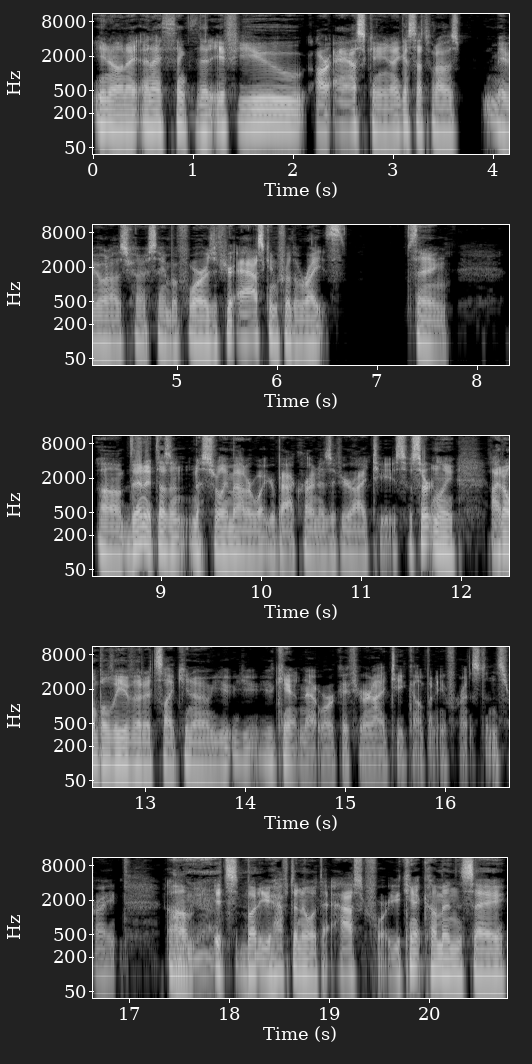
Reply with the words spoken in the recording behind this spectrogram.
you know, and I and I think that if you are asking, I guess that's what I was maybe what I was kind of saying before is if you're asking for the right thing, um, then it doesn't necessarily matter what your background is if you're IT. So certainly, I don't believe that it's like you know you you, you can't network if you're an IT company, for instance, right? Oh, um, oh, yeah. It's but you have to know what to ask for. You can't come in and say,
